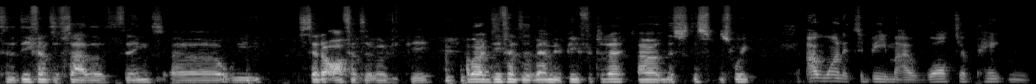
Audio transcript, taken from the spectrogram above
to the defensive side of things. Uh, we set an offensive MVP. How about our defensive MVP for today? Uh, this this this week. I want it to be my Walter Payton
